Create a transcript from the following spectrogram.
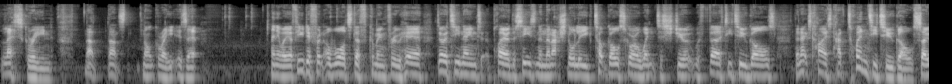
less green. That that's not great, is it? Anyway, a few different award stuff coming through here. Doherty named Player of the Season in the National League. Top goal scorer went to Stewart with 32 goals. The next highest had 22 goals, so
